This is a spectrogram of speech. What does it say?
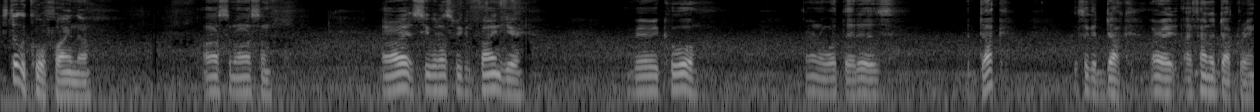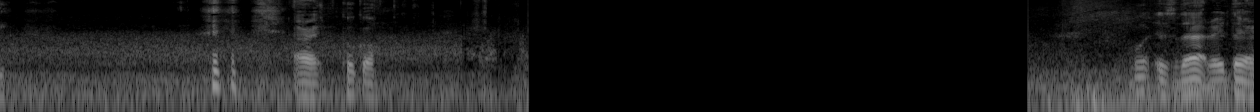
still a cool find though. Awesome, awesome. All right, see what else we can find here. Very cool. I don't know what that is. A duck? Looks like a duck. All right, I found a duck ring. All right, cool, cool. What is that right there?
